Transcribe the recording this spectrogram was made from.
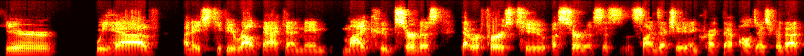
here we have an HTTP route backend named myKube service that refers to a service. This slide's actually incorrect. I apologize for that.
